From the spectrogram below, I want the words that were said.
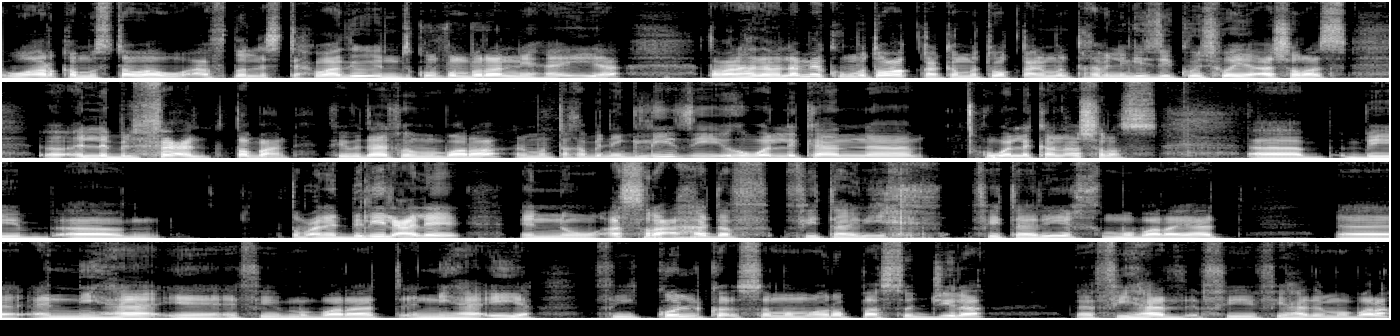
وأرقى مستوى وأفضل استحواذ انه تكون في المباراة النهائية. طبعا هذا لم يكن متوقع كان متوقع المنتخب الإنجليزي يكون شوية أشرس أه، إلا بالفعل طبعا في بداية المباراة المنتخب الإنجليزي هو اللي كان هو اللي كان أشرس. آم، طبعا الدليل عليه إنه أسرع هدف في تاريخ في تاريخ مباريات آه، النهائي في مباراة النهائية في كل كأس أمم أوروبا سجل آه، في هذا في في هذه المباراة.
